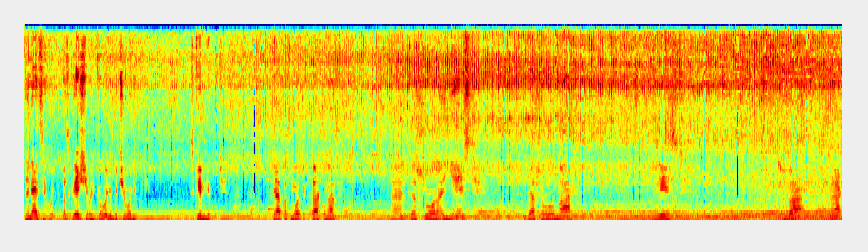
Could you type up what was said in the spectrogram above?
заняться хоть поскрещивать кого-нибудь, чего-нибудь. С кем-нибудь. Сейчас посмотрим. Так, у нас э, для шора есть. Для шалуна есть. Сюда. Так.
